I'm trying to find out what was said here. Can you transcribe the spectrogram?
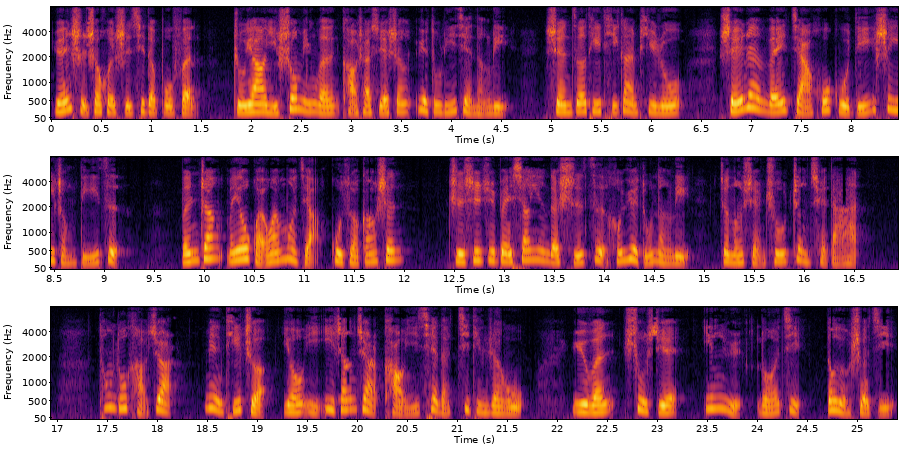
原始社会时期”的部分，主要以说明文考察学生阅读理解能力。选择题题干譬如：谁认为贾湖骨笛是一种笛子？文章没有拐弯抹角，故作高深，只需具备相应的识字和阅读能力，就能选出正确答案。通读考卷命题者有以一张卷考一切的既定任务，语文、数学、英语、逻辑都有涉及。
